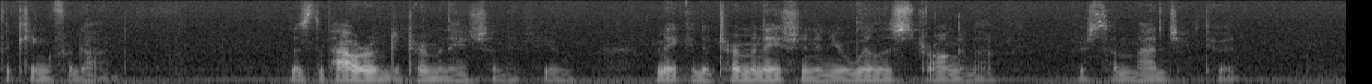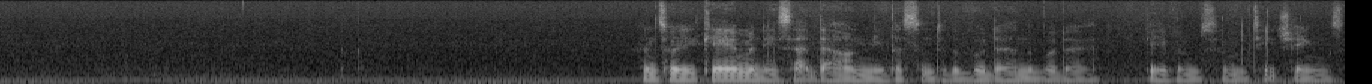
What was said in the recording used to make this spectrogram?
the king forgot. This is the power of determination. If you make a determination and your will is strong enough, there's some magic to it. And so he came and he sat down and he listened to the Buddha and the Buddha gave him some teachings.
